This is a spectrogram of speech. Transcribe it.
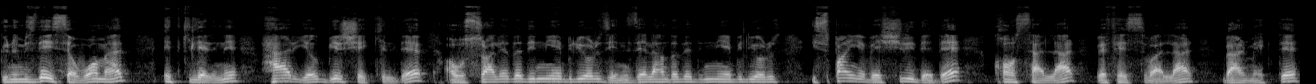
Günümüzde ise WOMAD etkilerini her yıl bir şekilde Avustralya'da dinleyebiliyoruz, Yeni Zelanda'da dinleyebiliyoruz, İspanya ve Şili'de de konserler ve festivaller vermekte.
